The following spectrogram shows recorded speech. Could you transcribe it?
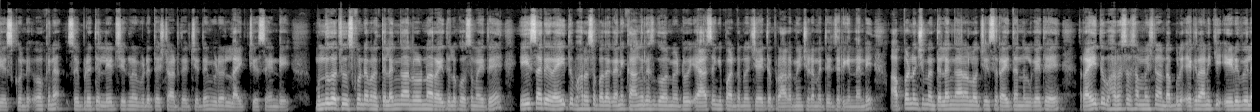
చేసుకోండి. ఓకేనా? సో ఇప్పుడైతే లేట్ చేయకుండా వీడియో అయితే స్టార్ట్ అయితే చేద్దాం. వీడియోని లైక్ చేసేయండి. ముందుగా చూసుకుంటే మన తెలంగాణలో ఉన్న రైతుల కోసం అయితే ఈసారి రైతు భరోసా పథకాన్ని కాంగ్రెస్ గవర్నమెంట్ యాసంగి పంట నుంచి అయితే ప్రారంభించడం అయితే జరిగిందండి. అప్పటి నుంచి మన తెలంగాణలో వచ్చేసి రైతన్నులకి అయితే రైతు భరోసా సంబంధించిన డబ్బులు ఎకరానికి ఏడు వేల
